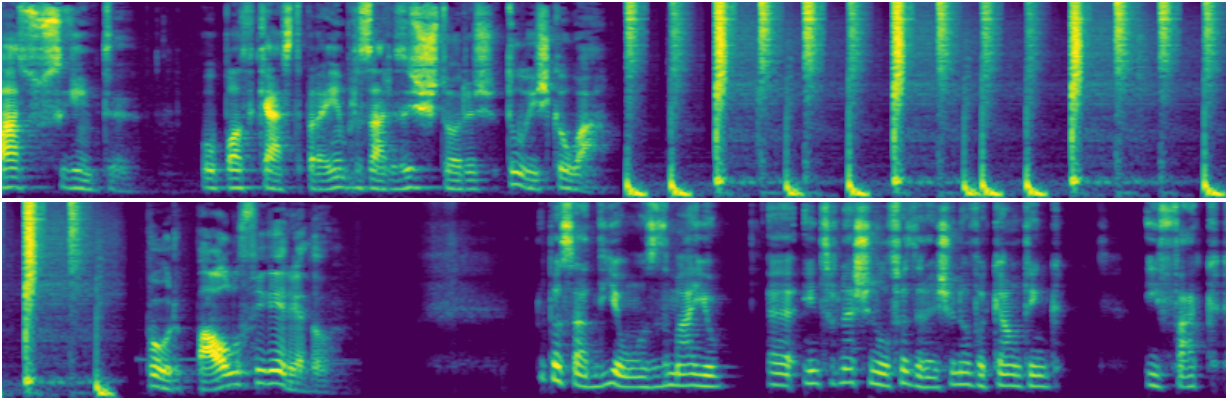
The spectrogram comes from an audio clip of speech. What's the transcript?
Passo seguinte: o podcast para empresários e gestores do ISCAUA. Por Paulo Figueiredo. No passado dia 11 de maio, a International Federation of Accounting, IFAC,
